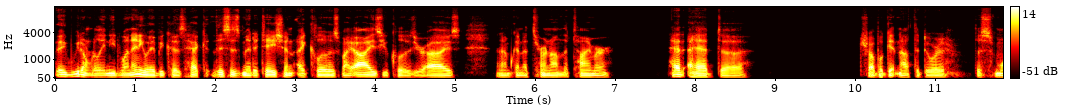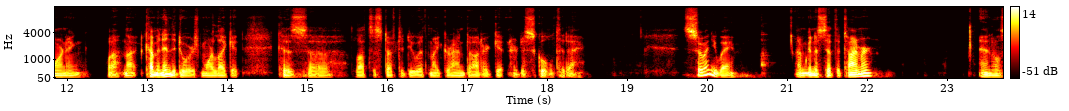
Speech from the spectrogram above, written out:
Eh, we don't really need one anyway because, heck, this is meditation. I close my eyes, you close your eyes, and I'm going to turn on the timer. Had I had uh, trouble getting out the door this morning. Well, not coming in the doors, more like it, because uh, lots of stuff to do with my granddaughter getting her to school today. So anyway, I'm going to set the timer, and I'll.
